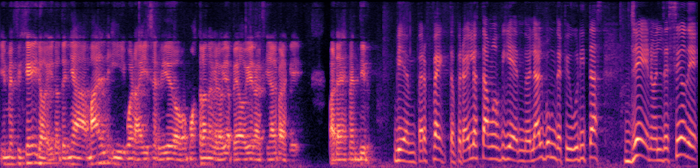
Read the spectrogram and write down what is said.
y me fijé y lo, tenía mal, y bueno, ahí hice el video mostrando que lo había pegado bien al final para, que, para desmentir. Bien, perfecto, pero ahí lo estamos viendo, el álbum de figuritas lleno, el deseo de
